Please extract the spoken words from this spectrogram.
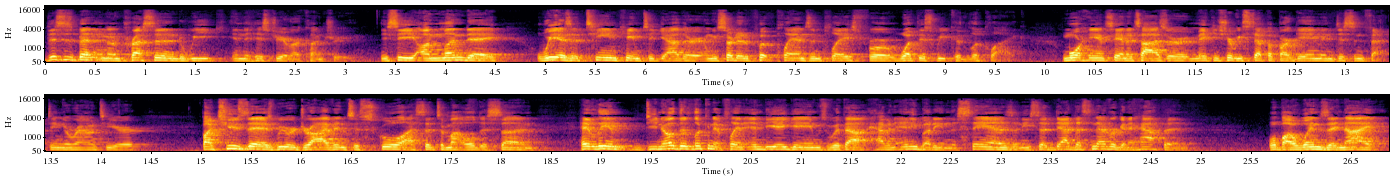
This has been an unprecedented week in the history of our country. You see, on Monday, we as a team came together and we started to put plans in place for what this week could look like. More hand sanitizer, making sure we step up our game in disinfecting around here. By Tuesday, as we were driving to school, I said to my oldest son, Hey, Liam, do you know they're looking at playing NBA games without having anybody in the stands? And he said, Dad, that's never going to happen. Well, by Wednesday night,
